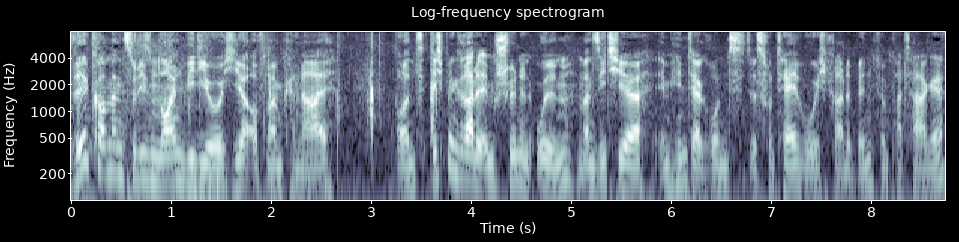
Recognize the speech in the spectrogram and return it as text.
Willkommen zu diesem neuen Video hier auf meinem Kanal. Und ich bin gerade im schönen Ulm. Man sieht hier im Hintergrund das Hotel, wo ich gerade bin für ein paar Tage.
